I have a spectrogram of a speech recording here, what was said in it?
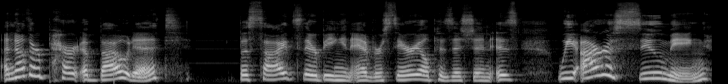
Another part about it, besides there being an adversarial position, is we are assuming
